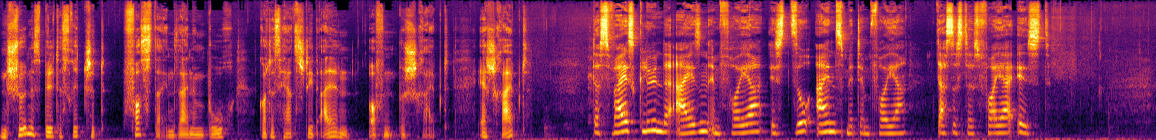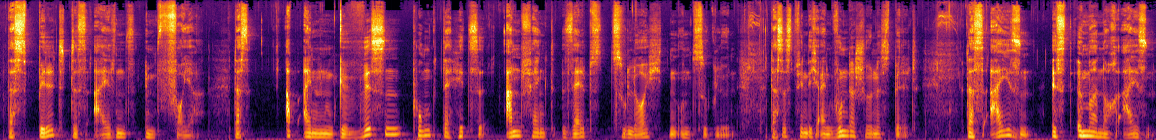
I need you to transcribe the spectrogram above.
ein schönes Bild, das Richard Foster in seinem Buch Gottes Herz steht allen offen beschreibt. Er schreibt, Das weißglühende Eisen im Feuer ist so eins mit dem Feuer, dass es das Feuer ist. Das Bild des Eisens im Feuer, das ab einem gewissen Punkt der Hitze anfängt selbst zu leuchten und zu glühen. Das ist, finde ich, ein wunderschönes Bild. Das Eisen ist immer noch Eisen.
